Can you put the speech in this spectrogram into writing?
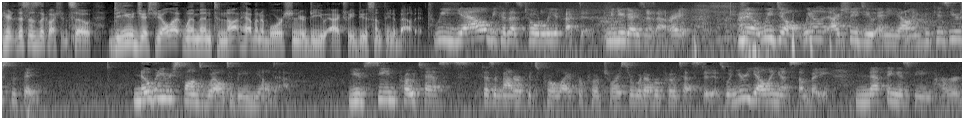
Here, this is the question. So, do you just yell at women to not have an abortion, or do you actually do something about it? We yell because that's totally effective. I mean, you guys know that, right? No, we don't. We don't actually do any yelling because here's the thing nobody responds well to being yelled at. You've seen protests, doesn't matter if it's pro life or pro choice or whatever protest it is. When you're yelling at somebody, nothing is being heard.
